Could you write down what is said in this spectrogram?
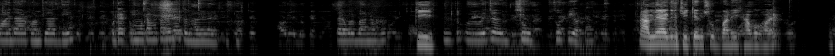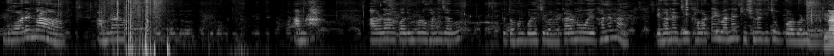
ময়দা আর কর্নফ্লাওয়ার দিয়ে ওটা একটু মোটা মোটা হয়ে যায় তো ভালো লাগে তারপর বানাবো। কি? কিন্তু ওই যে স্যুপ স্যুপই ওটা। আমি একদিন চিকেন স্যুপ বানিয়ে খাব ঘরে। ঘরে না আমরা আমরা আমরা কদিন পর ওখানে যাব। তো তখন বলেছি বানায় কারণ ও এখানে না এখানে যে খাবারটাই বানায় কিছু না কিছু গড়বড় হয়ে না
